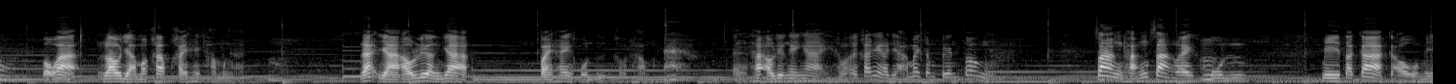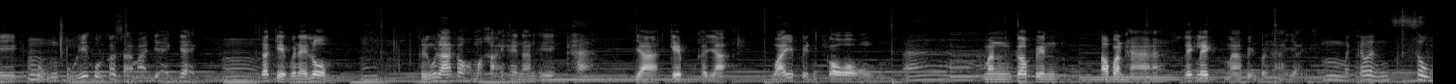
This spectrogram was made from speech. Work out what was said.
อบอกว่าเราอย่ามาคับใครให้ทำงานอืมและอย่าเอาเรื่องยากไปให้คนอื่นเขาทำอะเออถ้าเอาเรื่องง่ายๆว่าเอ้ยค่าที่ขยะไม่จำเป็นต้องสร้างถังสร้างอะไรคุณ มีตะกร้าเก่ามีถุงปุ๋ยคุณก็สามารถแยกแยกอืมแล้วเก็บไว้ในร่ม อืมถึงเวลาก็ออกมาขายแค่นั้นเอง ค่ะอย่าเก็บขยะไว้เป็นกอง อ่ามันก็เป็น เอาปัญหาเล็กๆ มาเป็นปัญหาใหญ่อืมมันก็เหมือนสุ่ม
